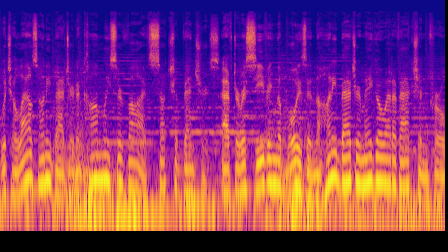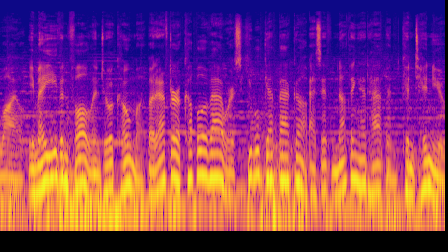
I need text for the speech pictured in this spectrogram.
which allows honey badger to calmly survive such adventures. After receiving the poison, the honey badger may go out of action for a while. He may even fall into a coma, but after a couple of hours, he will get back up as if nothing had happened, continue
